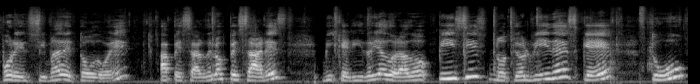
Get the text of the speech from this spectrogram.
por encima de todo, ¿eh? A pesar de los pesares, mi querido y adorado Piscis, no te olvides que tú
